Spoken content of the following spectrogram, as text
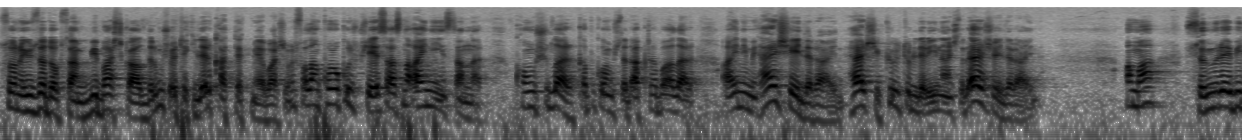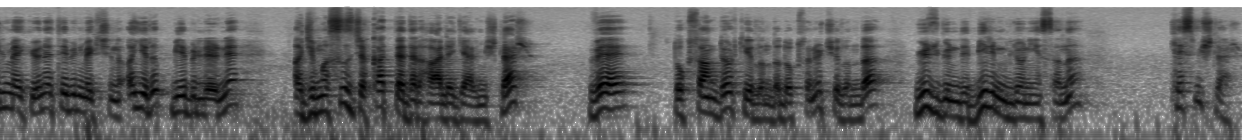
Sonra yüzde doksan bir baş kaldırmış, ötekileri katletmeye başlamış falan korkunç bir şey. Esasında aynı insanlar, komşular, kapı komşuları, akrabalar, aynı mı? Her şeyleri aynı. Her şey, kültürleri, inançları, her şeyleri aynı. Ama sömürebilmek, yönetebilmek için ayırıp birbirlerini acımasızca katleder hale gelmişler ve 94 yılında, 93 yılında 100 günde 1 milyon insanı kesmişler.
